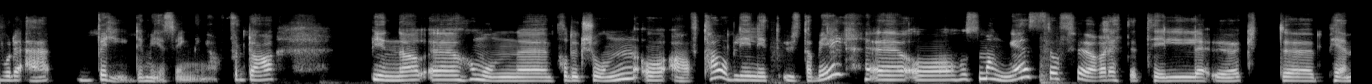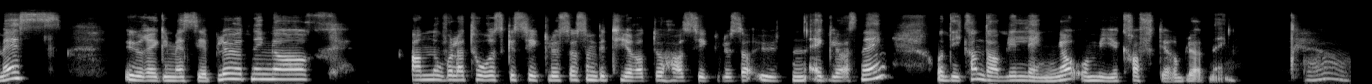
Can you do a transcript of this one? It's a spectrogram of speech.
hvor det er veldig mye svingninger. For da begynner hormonproduksjonen å avta og bli litt ustabil. og hos mange så fører dette til økt PMS, uregelmessige blødninger, anovulatoriske sykluser, som betyr at du har sykluser uten eggløsning, og de kan da bli lengre og mye kraftigere blødning. Wow.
